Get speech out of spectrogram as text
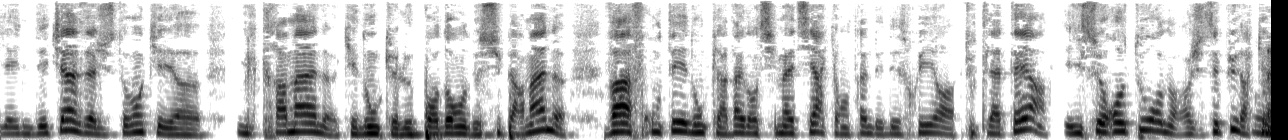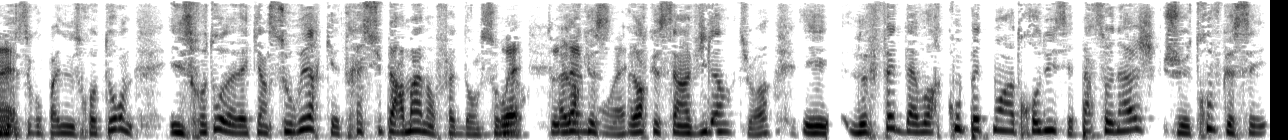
Il y a une des cases là justement qui est euh, Ultraman, qui est donc le pendant de Superman, va affronter donc la vague d'antimatière qui est en train de détruire toute la Terre et il se retourne, alors, je sais plus vers quel de ses compagnons il se retourne, et il se retourne avec un sourire qui est très Superman en fait dans le sourire, alors que alors que c'est un vilain, tu vois. Et le fait d'avoir complètement introduit ces personnages, je trouve que c'est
